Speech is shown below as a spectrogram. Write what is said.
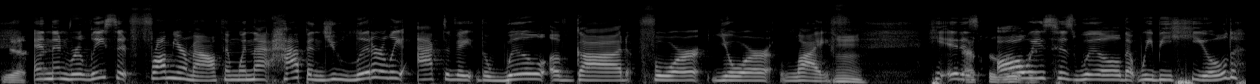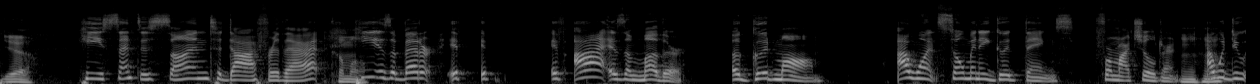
Yeah. and then release it from your mouth. And when that happens, you literally activate the will of God for your life. Mm. He, it is Absolutely. always His will that we be healed. Yeah. He sent His Son to die for that. Come on. He is a better if if if I as a mother, a good mom, I want so many good things for my children. I Mm-hmm. would do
